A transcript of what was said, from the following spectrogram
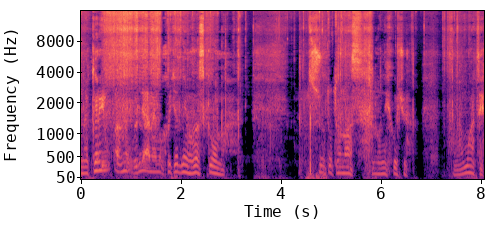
Накрив, а ну глянемо хоч одним глазком. Що тут у нас? Ну не хочу ламати.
